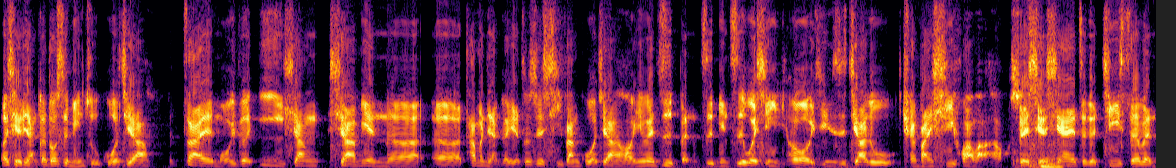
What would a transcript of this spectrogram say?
而且两个都是民主国家。在某一个意义上下面呢，呃，他们两个也都是西方国家哈，因为日本自明治维新以后已经是加入全盘西化嘛哈，所以现现在这个 G7，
